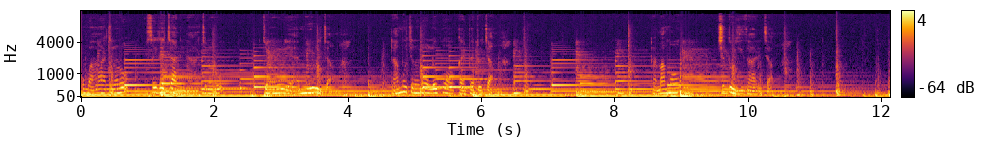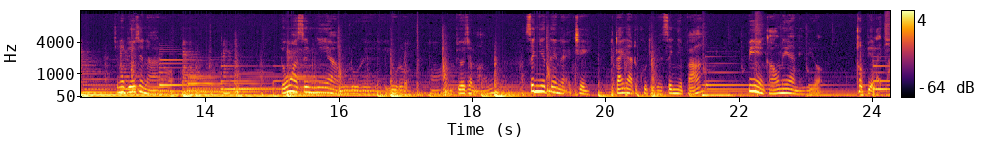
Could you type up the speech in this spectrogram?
ဥပမာကျွန်တော်တို့စိတ်ထဲကြနေတာကျွန်တော်တို့ကျွန်တော်တို့ရဲ့အမျိုးတွေကြောင့်ပါမို့ကျွန်တော်တို့ကလှုပ်ဖို့ကင်ဘက်တို့ကြောက်လားဒါမှမဟုတ်ချစ်သူကြီးသားတွေကြောက်လားကျွန်တော်ပြောချင်တာကတော့လုံးဝစိတ်မငြိရဘူးလို့လည်းလို့တော့ပြောချင်ပါဘူးစိတ်ညစ်တဲ့အချိန်အတိုင်းအတာတစ်ခုတည်းပဲစိတ်ညစ်ပါ ပြီးရင်ခေါင်းထဲကနေပြီးတော့ထုတ်ပြလိုက်ပါ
